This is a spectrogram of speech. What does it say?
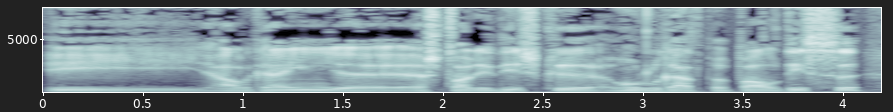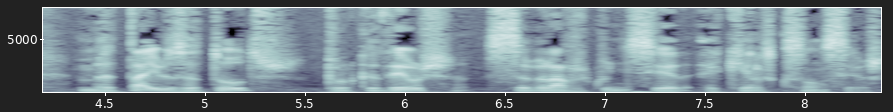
E alguém, eh, a história diz que um legado papal disse: Matei-os a todos, porque Deus saberá reconhecer aqueles que são seus.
